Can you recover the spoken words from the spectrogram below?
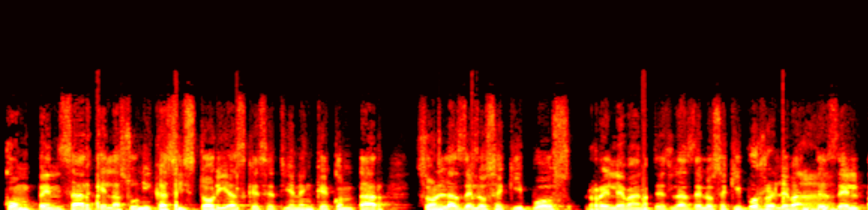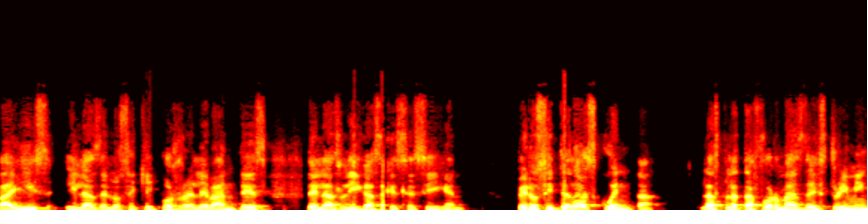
con pensar que las únicas historias que se tienen que contar son las de los equipos relevantes, las de los equipos relevantes ah. del país y las de los equipos relevantes de las ligas que se siguen. Pero si te das cuenta, las plataformas de streaming,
